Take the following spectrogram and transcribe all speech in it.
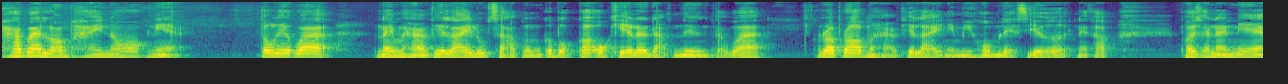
ภาพแวดล้อมภายนอกเนี่ยต้องเรียกว่าในมหาวิทยาลัยลูกสาวผมก็บอกก็โอเคระดับหนึ่งแต่ว่า รอบๆ มหาวิทยาลัยเนี่ยมี homeless เยอะนะครับ เพราะฉะนั้นเนี่ย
